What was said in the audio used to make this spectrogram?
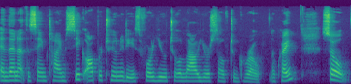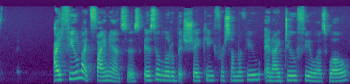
And then at the same time, seek opportunities for you to allow yourself to grow. Okay? So I feel like finances is a little bit shaky for some of you, and I do feel as well.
